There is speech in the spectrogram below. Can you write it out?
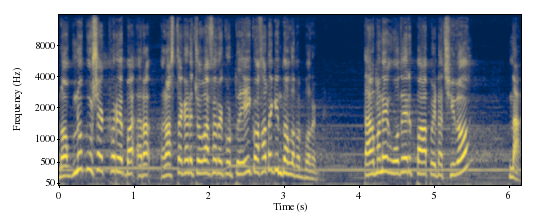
নগ্ন পোশাক করে রাস্তাঘাটে চলাফেরা করতো, এই কথাটা কিন্তু আল্লাপাক বলেন তার মানে ওদের পাপ এটা ছিল না।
